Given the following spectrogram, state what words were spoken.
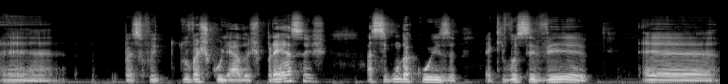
é, parece que foi tudo vasculhado às pressas. A segunda coisa é que você vê é,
